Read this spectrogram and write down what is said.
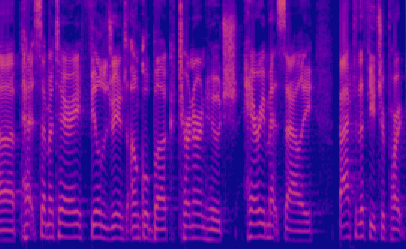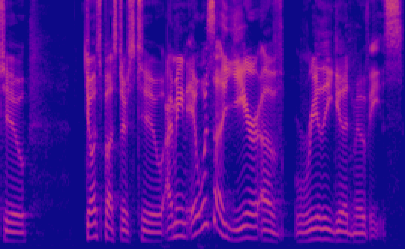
uh, Pet Sematary, Field of Dreams, Uncle Buck, Turner and Hooch, Harry Met Sally, Back to the Future Part Two, Ghostbusters Two. I mean, it was a year of really good movies.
